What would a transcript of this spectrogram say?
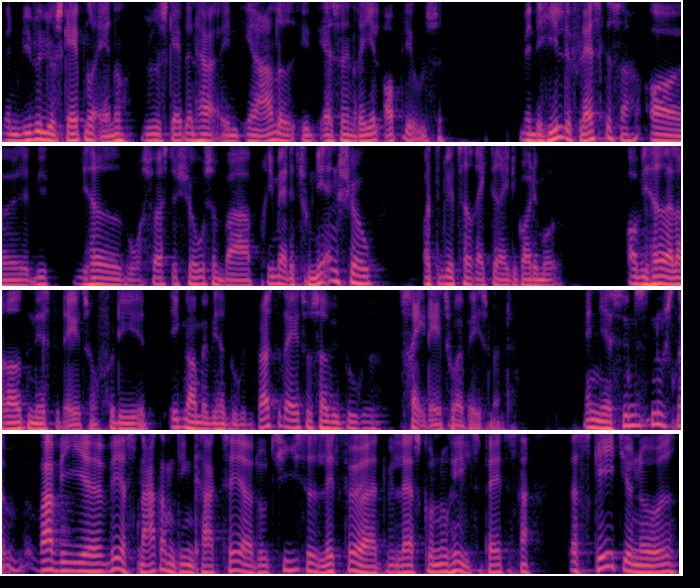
men vi ville jo skabe noget andet. Vi ville skabe den her en, en anderledes, en, altså en reel oplevelse. Men det hele det flaskede sig, og øh, vi, vi havde vores første show, som var primært et turneringsshow, og det blev taget rigtig, rigtig godt imod. Og vi havde allerede den næste dato, fordi ikke nok med, at vi havde booket den første dato, så havde vi booket tre datoer i basement. Men jeg synes, nu var vi øh, ved at snakke om dine karakterer, og du teasede lidt før, at vi lad os gå nu helt tilbage til snart. Der skete jo noget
